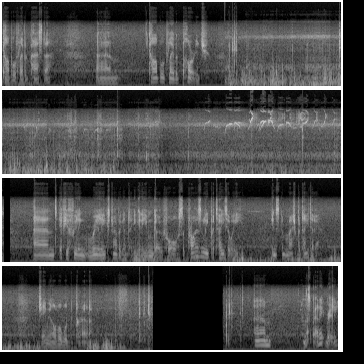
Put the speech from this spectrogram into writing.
cardboard flavoured pasta, um, cardboard flavoured porridge, and if you're feeling really extravagant you can even go for surprisingly potatoey instant mashed potato. Jamie Oliver would be proud. Um, and that's about it really.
